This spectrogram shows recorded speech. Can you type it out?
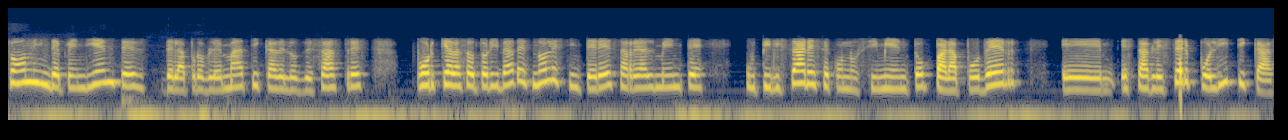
son independientes de la problemática de los desastres porque a las autoridades no les interesa realmente utilizar ese conocimiento para poder eh, establecer políticas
